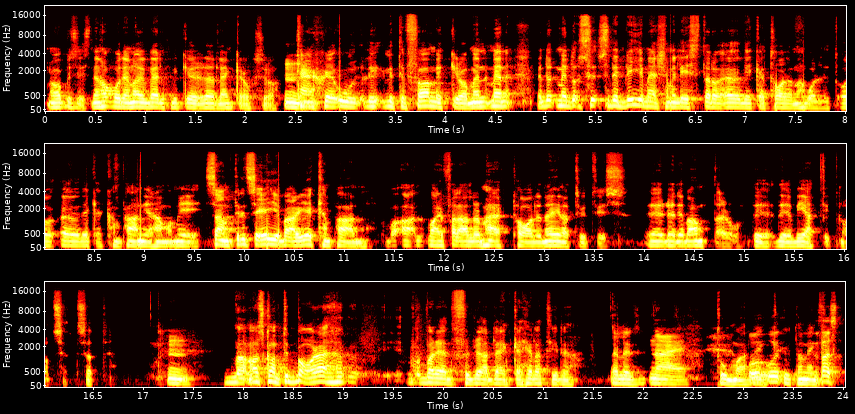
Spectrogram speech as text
Ja, precis. Den har, och den har ju väldigt mycket rödlänkar också. Mm. Kanske o, li- lite för mycket då. Men, men, men, men då, så, så det blir ju mer som en lista då, över vilka tal han har hållit och över vilka kampanjer han var med i. Samtidigt så är ju varje kampanj, i varje fall alla de här talen är naturligtvis eh, relevanta. Då. Det, det vet vi på något sätt. Så att, Mm. man, man ska inte bara vara rädd för rödlänkar hela tiden. Eller Nej. tomma Och, och, länk, utan länkar. fast,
